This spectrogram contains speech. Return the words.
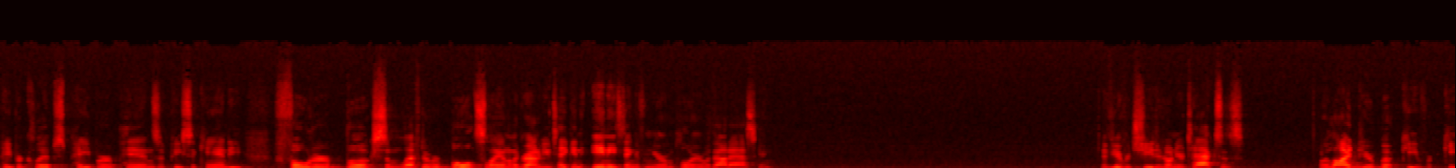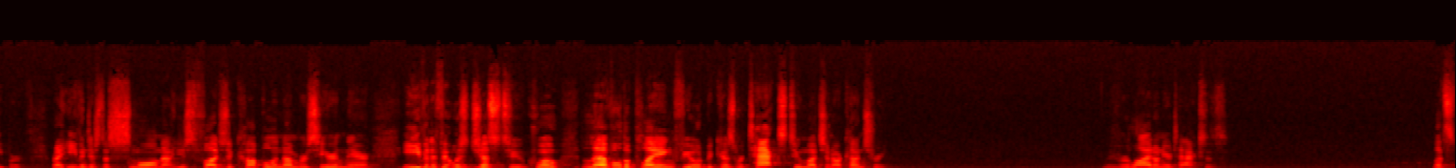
Paper clips, paper, pens, a piece of candy, folder, books, some leftover bolts laying on the ground. Have you taken anything from your employer without asking? Have you ever cheated on your taxes or lied to your bookkeeper? Right? Even just a small amount. You just fudged a couple of numbers here and there. Even if it was just to, quote, level the playing field because we're taxed too much in our country. Have you ever lied on your taxes? Let's,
